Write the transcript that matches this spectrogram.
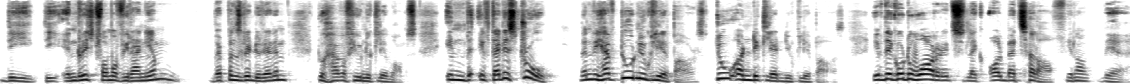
the, the enriched form of uranium, weapons grade uranium, to have a few nuclear bombs. In the, if that is true, then we have two nuclear powers, two undeclared nuclear powers. If they go to war, it's like all bets are off. You know, yeah.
